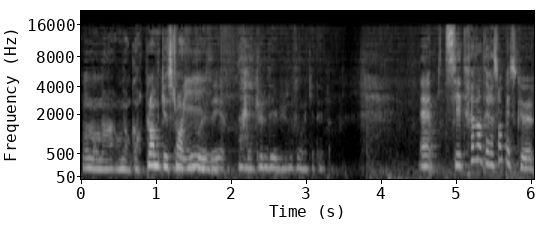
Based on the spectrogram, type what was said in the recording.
On en a, on a encore plein de questions à vous poser. C'est que le début, ne vous inquiétez pas. Euh, c'est très intéressant parce que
